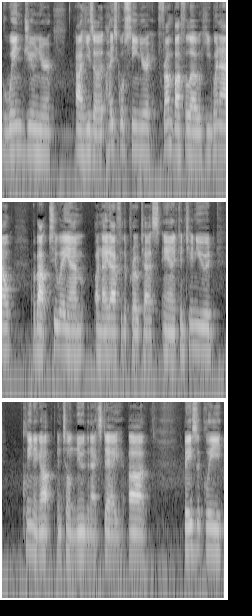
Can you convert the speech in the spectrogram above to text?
Gwynn Jr. Uh, he's a high school senior from Buffalo. He went out about 2 a.m. a night after the protest and continued cleaning up until noon the next day. Uh, basically,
